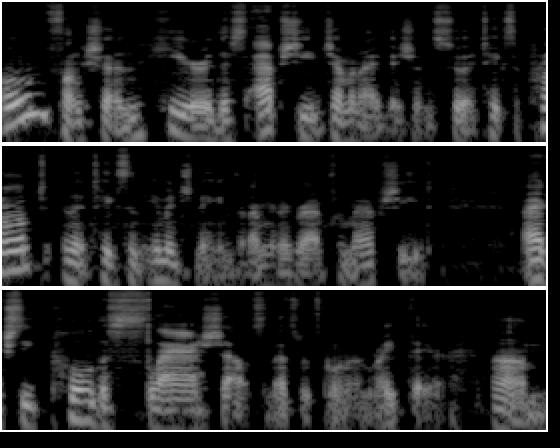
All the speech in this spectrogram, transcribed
own function here, this AppSheet Gemini Vision. So it takes a prompt and it takes an image name that I'm going to grab from AppSheet. I actually pull the slash out, so that's what's going on right there. Um,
